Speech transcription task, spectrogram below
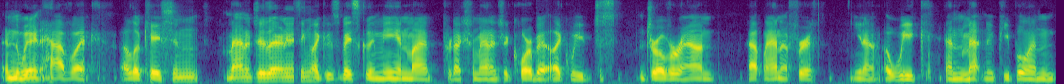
and we didn't have like a location manager there or anything. Like it was basically me and my production manager Corbett. Like we just drove around Atlanta for you know a week and met new people and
